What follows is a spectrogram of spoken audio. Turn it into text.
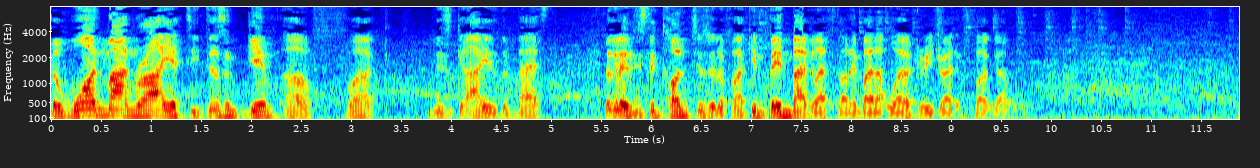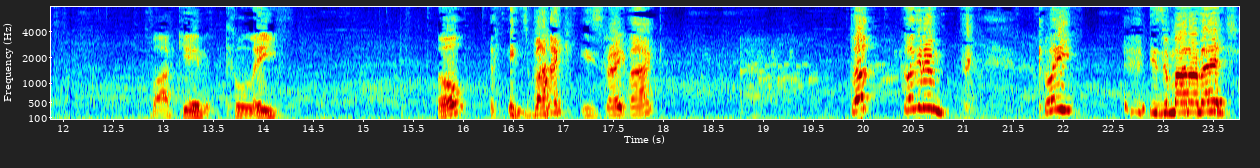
The one man riot, he doesn't give a fuck. This guy is the best. Look at him, just unconscious with a fucking bin bag left on him by that worker he tried to fuck up. Fucking Cliefe. Oh, he's back. He's straight back. Look, look at him. Cliefe. He's a man on edge.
